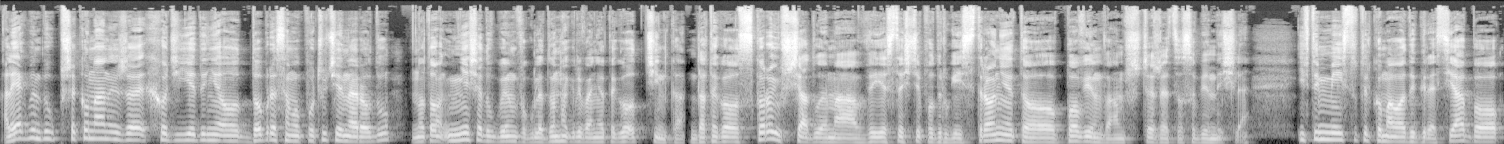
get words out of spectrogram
Ale jakbym był przekonany, że chodzi jedynie o dobre samopoczucie narodu, no to nie siadłbym w ogóle do nagrywania tego odcinka. Dlatego skoro już siadłem, a wy jesteście po drugiej stronie, to powiem wam szczerze, co sobie myślę. I w tym miejscu tylko mała dygresja, bo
